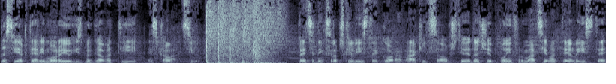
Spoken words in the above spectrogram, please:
da svi akteri moraju izbegavati eskalaciju. Predsednik Srpske liste Goran Rakić saopštio je da će po informacijama te liste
